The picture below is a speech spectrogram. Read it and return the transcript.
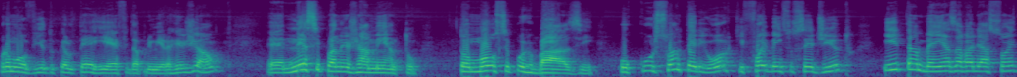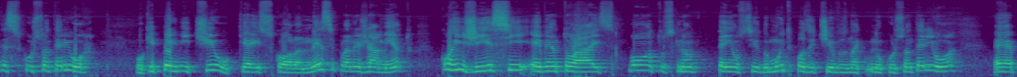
promovido pelo TRF da primeira região. É, nesse planejamento, tomou-se por base o curso anterior, que foi bem sucedido, e também as avaliações desse curso anterior, o que permitiu que a escola, nesse planejamento, corrigisse eventuais pontos que não tenham sido muito positivos no curso anterior, é,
